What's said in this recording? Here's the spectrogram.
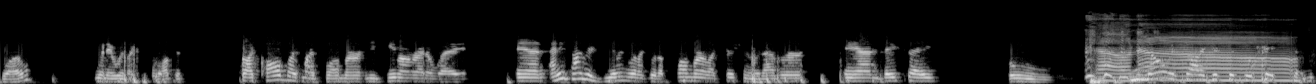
slow when it would like fill up. So I called like my plumber, and he came out right away. And anytime you're dealing with like with a plumber, electrician, whatever, and they say, Oh you no. it's not a good situation.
